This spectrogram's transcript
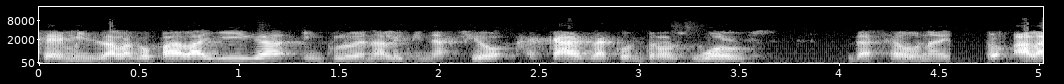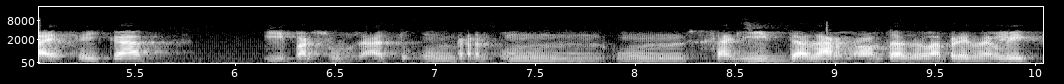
semis de la Copa de la Lliga, incloent eliminació a casa contra els Wolves de segona divisió a la FA Cup i, per suposat, un, un, un seguit de derrotes a la Premier League,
